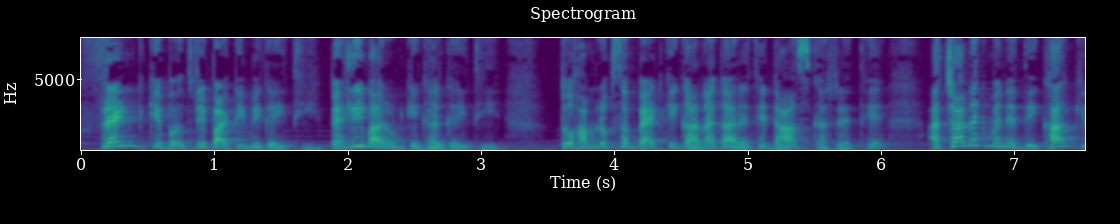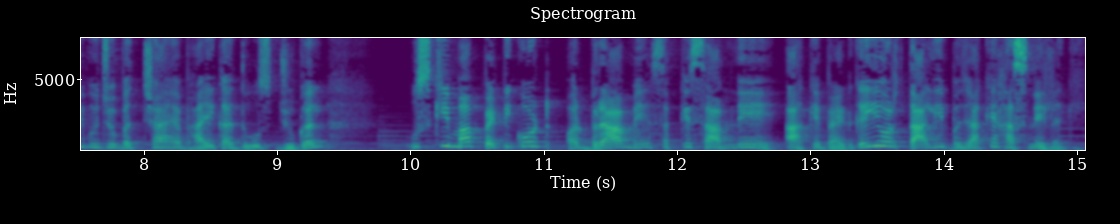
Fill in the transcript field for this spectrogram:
फ्रेंड के बर्थडे पार्टी में गई थी। पहली बार उनके घर गई थी। तो हम लोग सब बैठ के गाना गा रहे थे डांस कर रहे थे। अचानक मैंने देखा कि वो जो बच्चा है, भाई का दोस्त जुगल उसकी माँ पेटीकोट और ब्रा में सबके सामने आके बैठ गई और ताली बजा के हंसने लगी।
